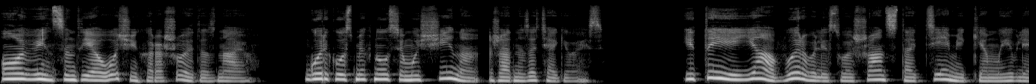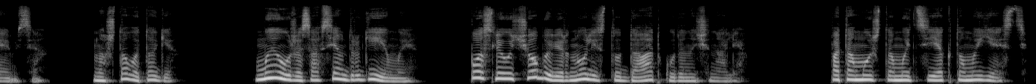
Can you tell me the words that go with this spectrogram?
О, Винсент, я очень хорошо это знаю. Горько усмехнулся мужчина, жадно затягиваясь. И ты, и я вырвали свой шанс стать теми, кем мы являемся. Но что в итоге? Мы уже совсем другие мы. После учебы вернулись туда, откуда начинали. Потому что мы те, кто мы есть.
